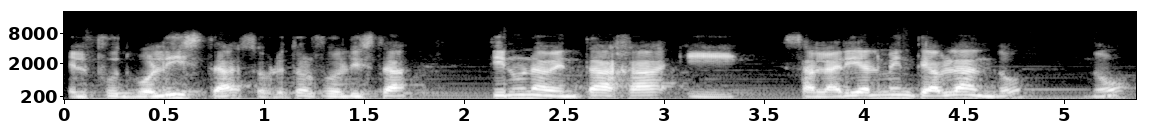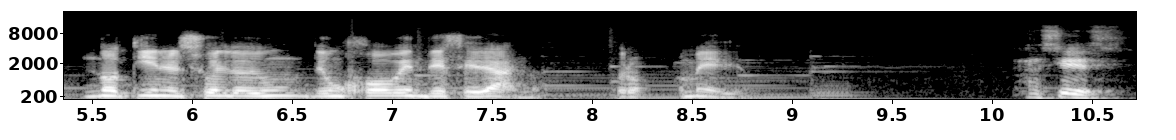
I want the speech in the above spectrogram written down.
el futbolista, sobre todo el futbolista, tiene una ventaja y salarialmente hablando, no, no tiene el sueldo de un, de un joven de esa edad. ¿no? promedio. Así es,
